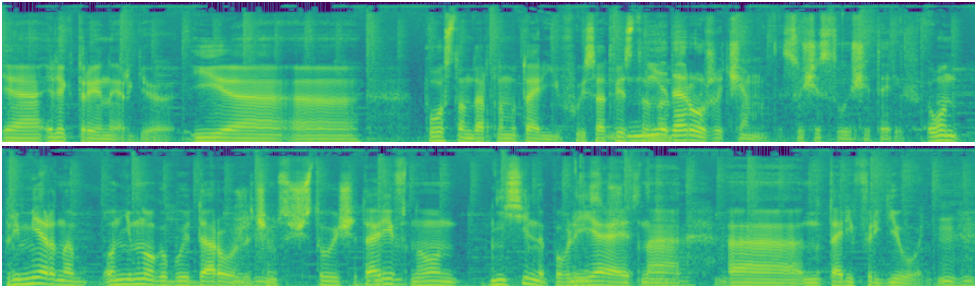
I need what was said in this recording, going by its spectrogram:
да. Э, электроэнергию. И э, по стандартному тарифу. И, соответственно, не дороже, чем существующий тариф. Он примерно, он немного будет дороже, mm-hmm. чем существующий тариф, mm-hmm. но он не сильно повлияет не на, да. э, на тариф в регионе. Mm-hmm.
